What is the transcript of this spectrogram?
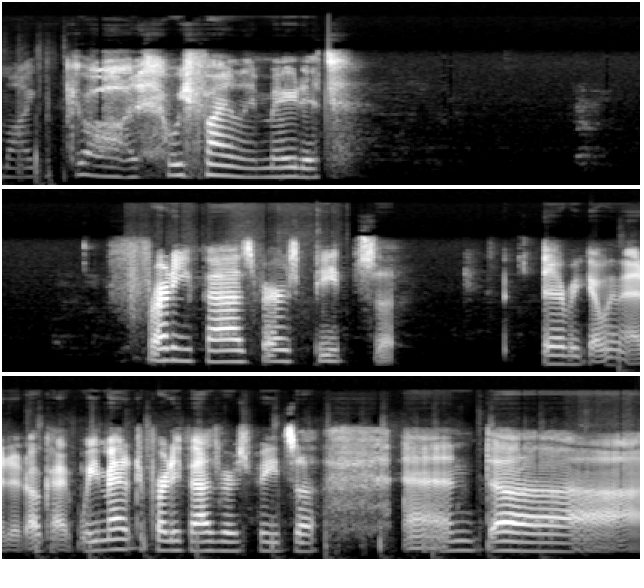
my god, we finally made it. Freddy Fazbear's Pizza. There we go, we made it. Okay, we made it to Freddy Fazbear's Pizza. And uh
